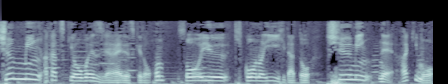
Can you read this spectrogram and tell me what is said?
春眠暁を覚えずじゃないですけど、ほん、そういう気候のいい日だと、秋眠、ね、秋も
